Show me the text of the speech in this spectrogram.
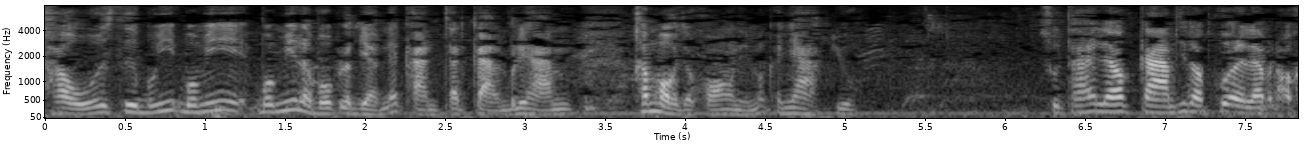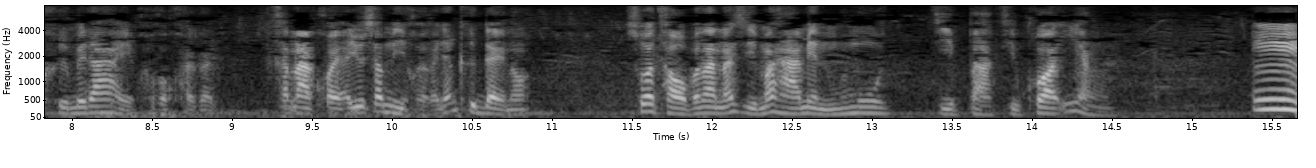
เถ่าซื่อบ่มีบ่มีบ่มีระบบระเบียบในการจัดการบริหารคำบอกเจ้าของนี่มันก็ยากอยู่ สุดท้ายแล้วการที่เราพูดอะไรแล้วมันเอาคืนไม่ได้เพราะข่อยก็ขนาดข่อยอายุซ้ำนี่ข่อยก็ยังคืนได้เนาะส่วนเถ่าปานนั้นนะสิมาหาเหม็นมูจีบปากจีบคออีหยังอืม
